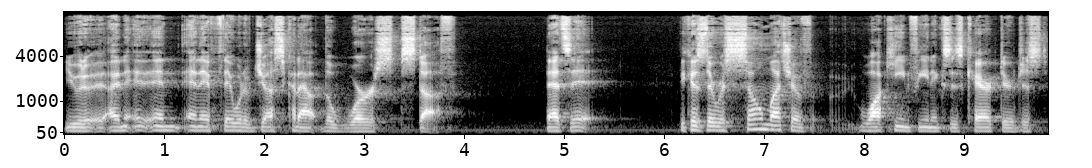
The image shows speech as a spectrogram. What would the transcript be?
You would, and, and, and if they would have just cut out the worst stuff. That's it. Because there was so much of Joaquin Phoenix's character just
